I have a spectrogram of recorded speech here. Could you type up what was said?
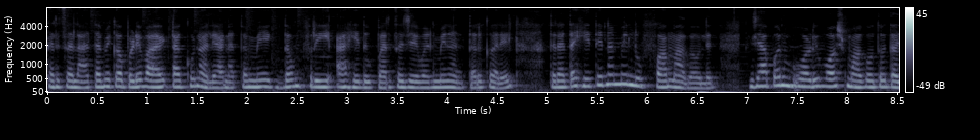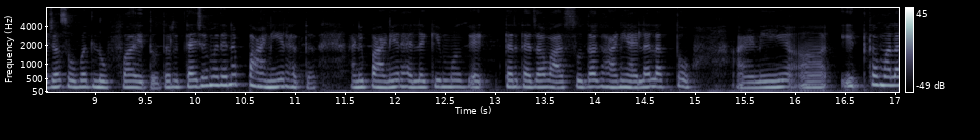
तर चला आता मी कपडे वाळत टाकून आले आणि आता मी एकदम फ्री आहे. दुपारचं जेवण मी नंतर करेल. तर आता इथे ना मी लुफ्फा मागवलेत. जे आपण बॉडी वॉश मागवतो त्याच्यासोबत लुफ्फा येतो. तर त्याच्यामध्ये ना पाणी राहतं. आणि पाणी राहिलं की मग एक तर त्याचा वाससुद्धा घाण यायला लागतो. आणि इतकं मला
